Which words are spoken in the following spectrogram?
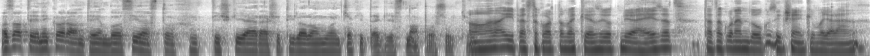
Az aténi karanténból, sziasztok, itt is kijárási tilalom van, csak itt egész napos, úgyhogy. Ah, na épp ezt akartam megkérdezni, hogy ott mi a helyzet, tehát akkor nem dolgozik senki magyarán.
